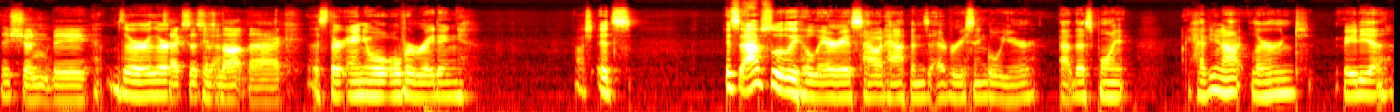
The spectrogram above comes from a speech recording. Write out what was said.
They shouldn't be. They're they're Texas is not back. It's their annual overrating. Gosh, it's it's absolutely hilarious how it happens every single year at this point. Have you not learned media?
